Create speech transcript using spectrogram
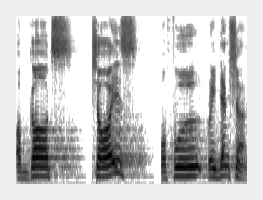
of god's choice for full redemption.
